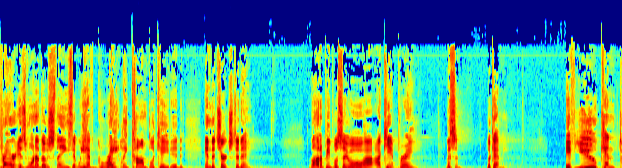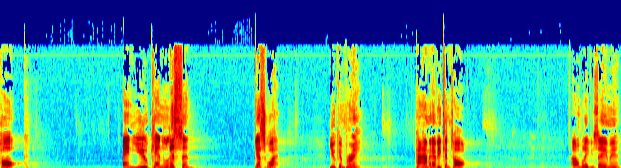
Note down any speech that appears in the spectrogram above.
Prayer is one of those things that we have greatly complicated in the church today. A lot of people say, Oh, I, I can't pray. Listen, Look at me. If you can talk and you can listen, guess what? You can pray. How many of you can talk? I don't believe you. Say amen.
